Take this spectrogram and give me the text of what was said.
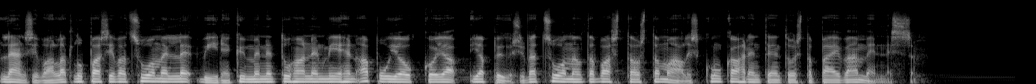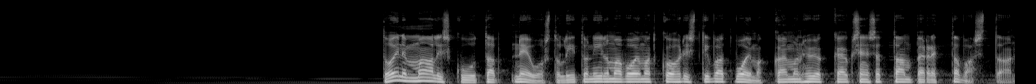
länsivallat lupasivat Suomelle 50 000 miehen apujoukkoja ja pyysivät Suomelta vastausta maaliskuun 12. päivään mennessä. Toinen maaliskuuta Neuvostoliiton ilmavoimat kohdistivat voimakkaimman hyökkäyksensä Tamperetta vastaan.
